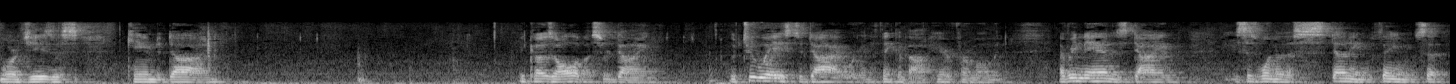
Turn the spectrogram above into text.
Lord Jesus came to die because all of us are dying. There are two ways to die we're going to think about here for a moment. Every man is dying this is one of the stunning things that,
